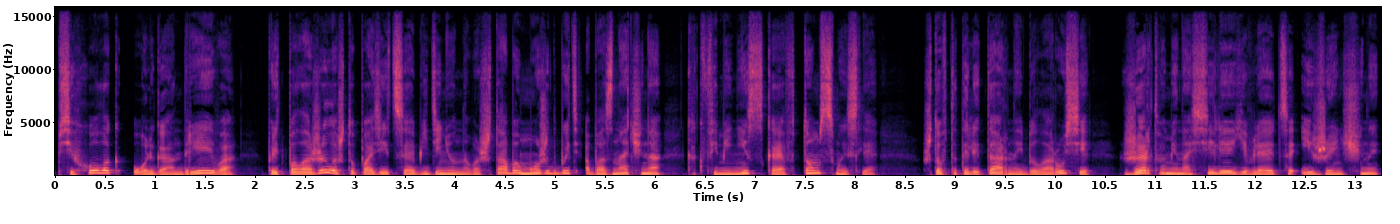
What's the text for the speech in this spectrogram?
психолог Ольга Андреева, предположила, что позиция Объединенного штаба может быть обозначена как феминистская в том смысле, что в тоталитарной Беларуси жертвами насилия являются и женщины,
